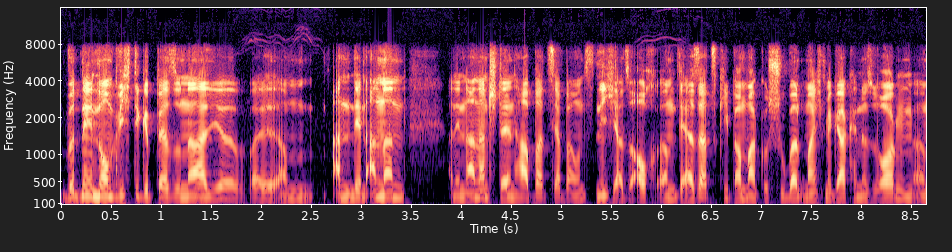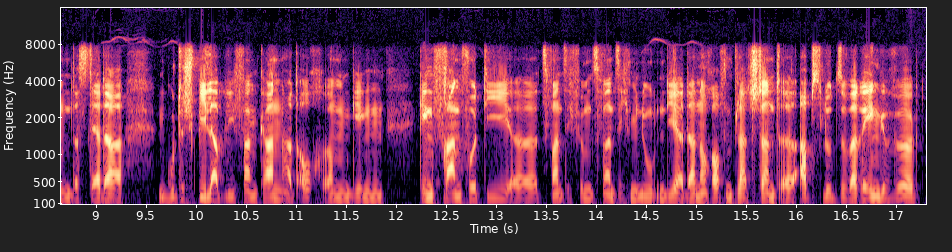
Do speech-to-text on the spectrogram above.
wird eine enorm wichtige Personalie, weil ähm, an den anderen an den anderen Stellen hapert es ja bei uns nicht. Also auch ähm, der Ersatzkeeper Markus Schubert mache ich mir gar keine Sorgen, ähm, dass der da ein gutes Spiel abliefern kann. Hat auch ähm, gegen, gegen Frankfurt die äh, 20, 25 Minuten, die er da noch auf dem Platz stand, äh, absolut souverän gewirkt.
